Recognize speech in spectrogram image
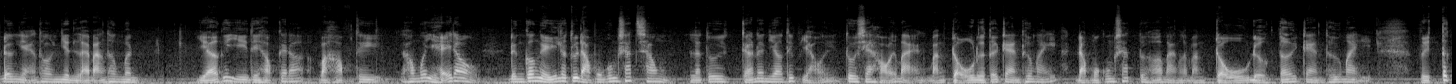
đơn giản thôi, nhìn lại bản thân mình. Dở cái gì thì học cái đó, và học thì không có dễ đâu. Đừng có nghĩ là tôi đọc một cuốn sách xong là tôi trở nên giao tiếp giỏi. Tôi sẽ hỏi bạn bạn trụ được tới trang thứ mấy? Đọc một cuốn sách, tôi hỏi bạn là bạn trụ được tới trang thứ mấy? Vì tất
